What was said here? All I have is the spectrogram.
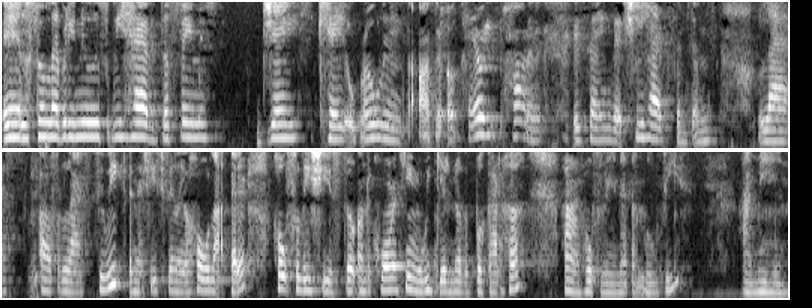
And celebrity news, we have the famous J.K. Rowling, the author of Harry Potter, is saying that she had symptoms last uh, for the last two weeks and that she's feeling a whole lot better. Hopefully, she is still under quarantine and we get another book out of her. Um, hopefully, another movie. I mean,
